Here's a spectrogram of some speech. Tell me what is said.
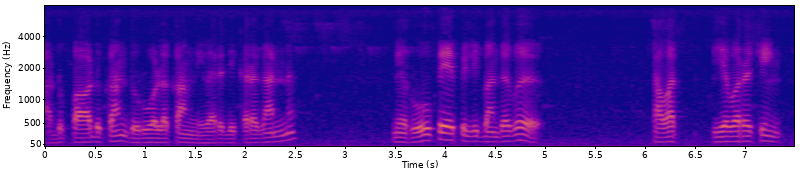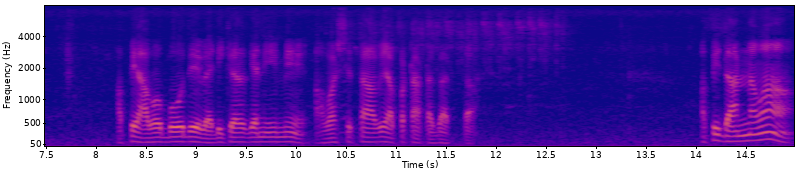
අඩුපාඩුකම් දුර්වලකම් නිවැරදි කරගන්න මේ රූපය පිළිබඳව තවත් පියවරකින් අපේ අවබෝධය වැඩි කර ගැනීමේ අවශ්‍යතාවය අපට අටගත්තා. අපි දන්නවා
